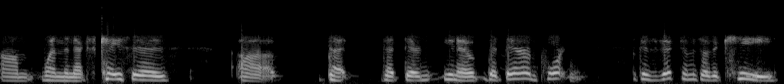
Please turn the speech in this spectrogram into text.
um, when the next case is, uh, that that they're you know that they're important because victims are the key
